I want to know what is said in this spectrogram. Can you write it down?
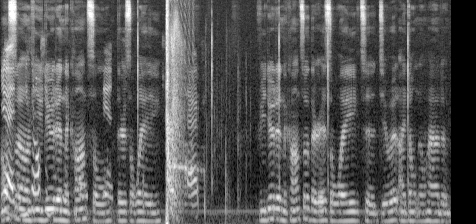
Yeah, also, you if you do it in the console, there's a way. Attack. If you do it in the console, there is a way to do it. I don't know how to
